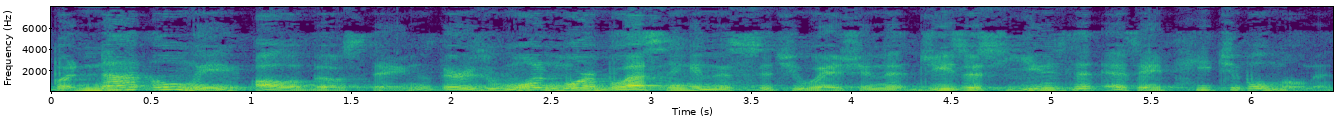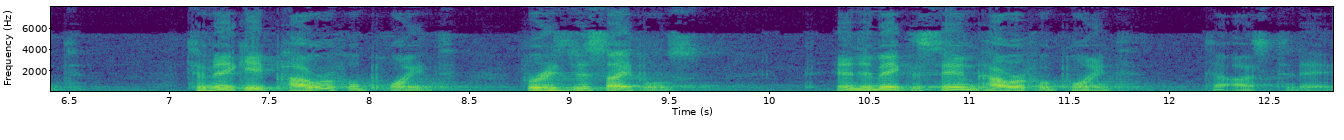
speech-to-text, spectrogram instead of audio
But not only all of those things, there is one more blessing in this situation that Jesus used it as a teachable moment to make a powerful point for his disciples and to make the same powerful point to us today.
